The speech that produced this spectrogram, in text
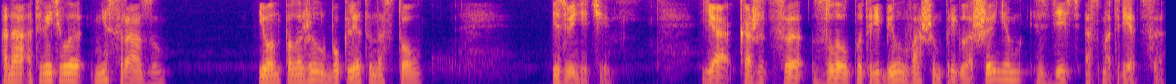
Она ответила не сразу, и он положил буклеты на стол. «Извините, я, кажется, злоупотребил вашим приглашением здесь осмотреться.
